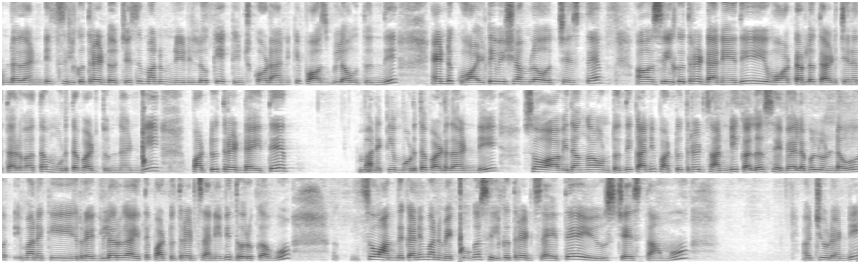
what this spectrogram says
ఉండదండి. సిల్క్ థ్రెడ్ వచ్చేసి మనం నీడిలోకి ఎక్కించుకోవడానికి పాసిబుల్ అవుతుంది. అండ్ క్వాలిటీ విషయంలో వచ్చేస్తే సిల్క్ థ్రెడ్ అనేది వాటర్లో తడిచిన తర్వాత ముడత పడుతుందండి. పట్టు థ్రెడ్ అయితే మనకి ముడత పడదండి. సో ఆ విధంగా ఉంటుంది. కానీ పట్టు థ్రెడ్స్ అన్ని కలర్స్ అవైలబుల్ ఉండవు. మనకి రెగ్యులర్గా అయితే పట్టు థ్రెడ్స్ అనేవి దొరకవు. సో అందుకని మనం ఎక్కువగా సిల్క్ థ్రెడ్స్ అయితే యూస్ చేస్తాము. చూడండి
